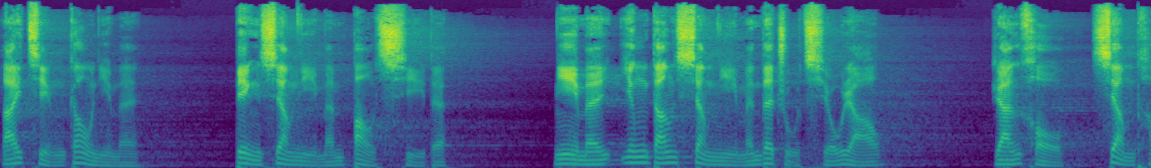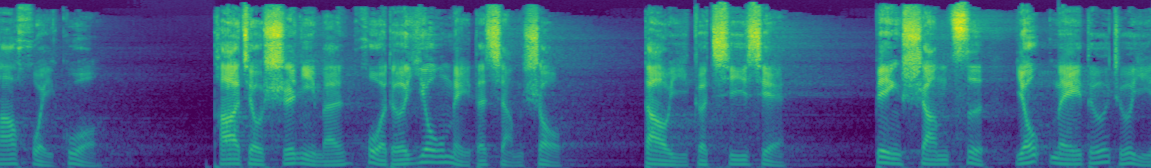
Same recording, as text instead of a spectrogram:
来警告你们，并向你们报喜的。你们应当向你们的主求饶，然后向他悔过，他就使你们获得优美的享受，到一个期限，并赏赐有美德者以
